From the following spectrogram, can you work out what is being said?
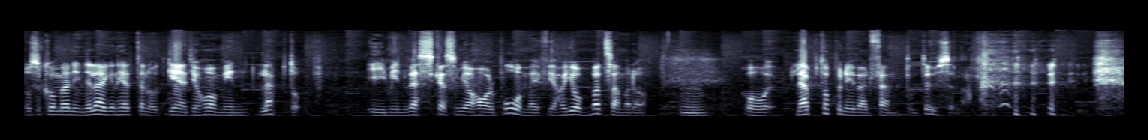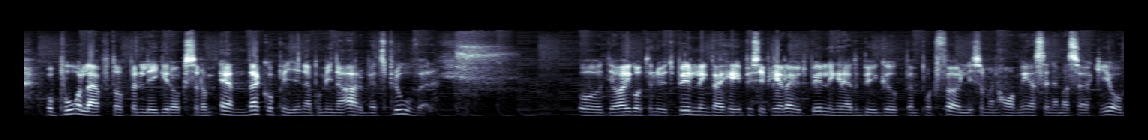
Och så kommer han in i lägenheten och grejen är att jag har min laptop i min väska som jag har på mig, för jag har jobbat samma dag. Mm. Och laptopen är ju värd 15 000 va? och på laptopen ligger också de enda kopiorna på mina arbetsprover. Och jag har ju gått en utbildning där i princip hela utbildningen är att bygga upp en portfölj som man har med sig när man söker jobb.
